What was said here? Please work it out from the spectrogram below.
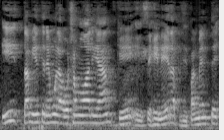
Y también tenemos la otra modalidad que eh, se genera principalmente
